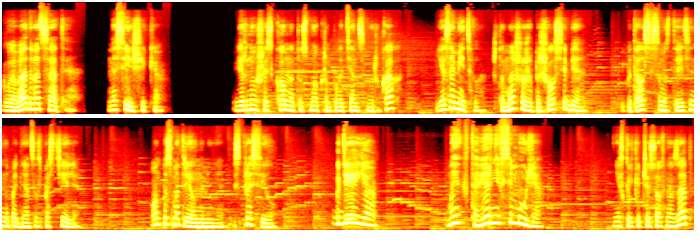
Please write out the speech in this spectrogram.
Глава 20. Носильщики. Вернувшись в комнату с мокрым полотенцем в руках, я заметила, что Мэш уже пришел в себя и пытался самостоятельно подняться с постели. Он посмотрел на меня и спросил. «Где я?» «Мы в таверне в Симуле». Несколько часов назад,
